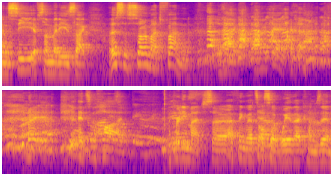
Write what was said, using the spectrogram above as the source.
can see if somebody's like, this is so much fun. It's like, okay. no, it, it's hard, pretty much. So I think that's Yeah. also where that comes in.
